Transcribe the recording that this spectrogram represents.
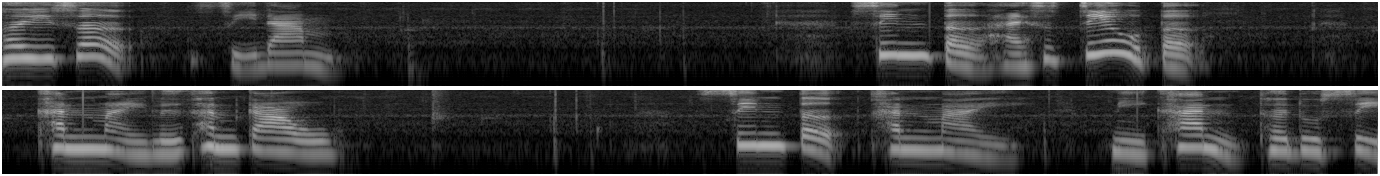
เฮยเซอร์ สีดำซินเตอร์หายสจิ้วเตอร์ คันใหม่หรือคันเก่า ซินเตอร์คันใหม่ หนีขั้น เธอดูสิ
